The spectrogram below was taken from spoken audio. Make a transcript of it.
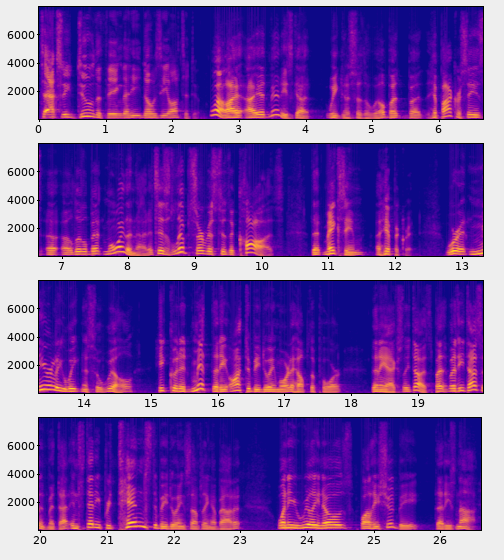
to actually do the thing that he knows he ought to do. Well, I, I admit he's got weakness of the will, but but hypocrisy's a, a little bit more than that. It's his lip service to the cause that makes him a hypocrite. Were it merely weakness of will, he could admit that he ought to be doing more to help the poor than he actually does. But but he doesn't admit that. Instead, he pretends to be doing something about it when he really knows, while he should be, that he's not.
